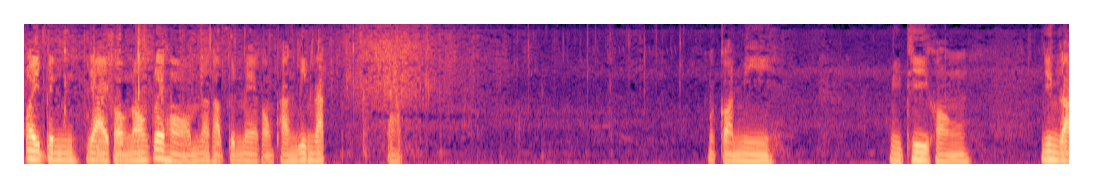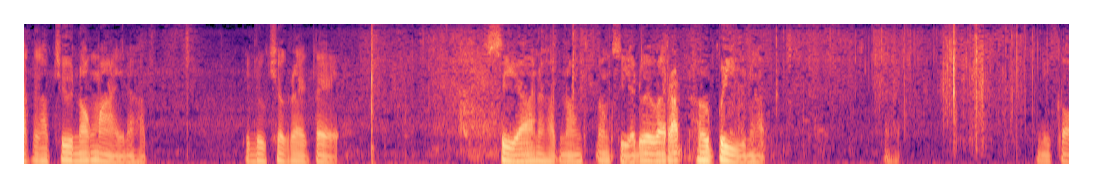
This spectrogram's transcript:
เอ้ยเป็นยายของน้องกล้วยหอมนะครับ เป็นแม่ของพังยิ่งรักนะครับ เมื่อก่อนมีมีพี่ของยิ่งรักนะครับ ชื่อน้องไม้นะครับ เป็นลูกเชือกแรกแต่เสียนะครับ น้องน้องเสียด้วยไวรัสเฮอร์ปีนะครับ นี่ก็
